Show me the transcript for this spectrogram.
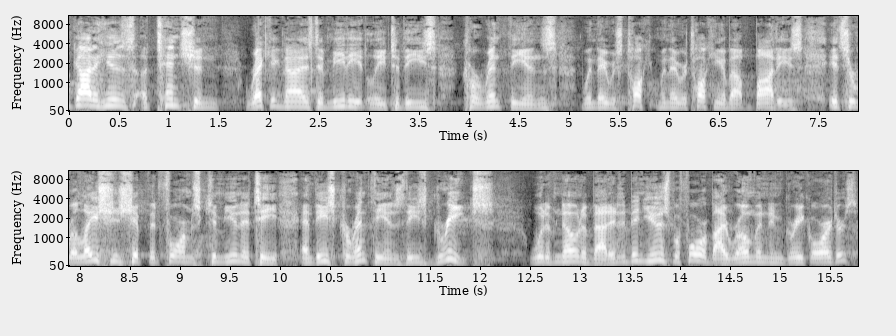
got his attention recognized immediately to these Corinthians when they, was talk, when they were talking about bodies. It's a relationship that forms community, and these Corinthians, these Greeks, would have known about it. It had been used before by Roman and Greek orators,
